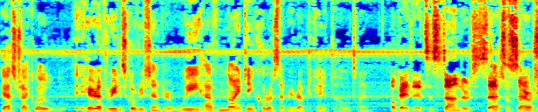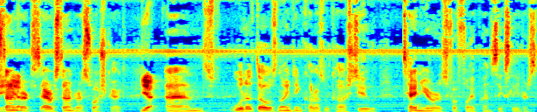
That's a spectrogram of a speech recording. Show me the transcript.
yes, Traic. Well, here at the Rediscovery Centre, we have 19 colours that we replicate the whole time. Okay, it's a standard set That's of our 19, standard. Our standard swatch card. Yeah. And one of those 19 colours will cost you 10 euros for 5.6 litres.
